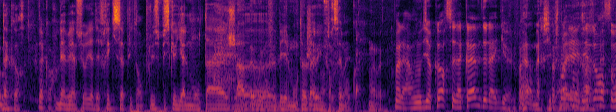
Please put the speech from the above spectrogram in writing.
D'accord. D'accord. Bien, bien sûr, il y a des frais qui s'appliquent en plus puisqu'il y a le montage. Ah, bah oui, on euh, fait payer le montage. bah oui, forcément, ouais. quoi. Ouais, ouais. Voilà, on nous dit encore, c'est là quand même de la gueule. Voilà. Ah, merci. Franchement, Ouais, les, gens sont,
